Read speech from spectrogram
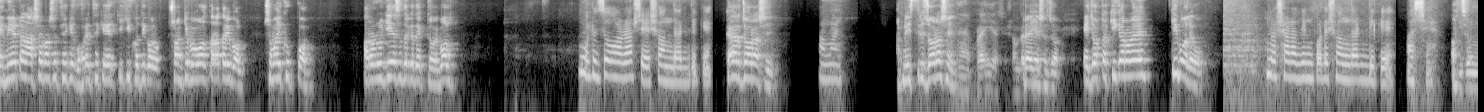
এই মেয়েটার আশেপাশে থেকে ঘরে থেকে এর কি কি ক্ষতি করো? সংক্ষেপে বল তাড়াতাড়ি বল সময় খুব কম। আরও রুগী আছে ওদেরকে দেখতে হবে বল। ওর জ্বর আসে সন্ধ্যার দিকে। কার জ্বর আসে? আমার। আপনি স্ত্রী জ্বর আসে? হ্যাঁ প্রায় আসে সন্ধ্যা প্রায় আসে জ্বর। এই জ্বরটা কি কারণে? কি বলে ও? ওরা সারাদিন পরে সন্ধ্যার দিকে আসে। জন্য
